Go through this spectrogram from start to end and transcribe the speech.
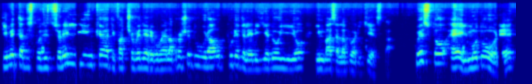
ti metto a disposizione il link, ti faccio vedere com'è la procedura, oppure te le richiedo io in base alla tua richiesta. Questo è il motore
